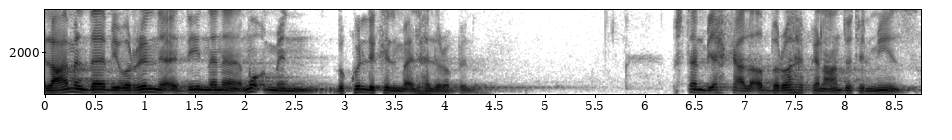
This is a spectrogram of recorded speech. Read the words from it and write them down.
العمل ده بيوري لنا قد إيه إن أنا مؤمن بكل كلمة قالها لي ربنا. بستان بيحكي على أب راهب كان عنده تلميذ.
